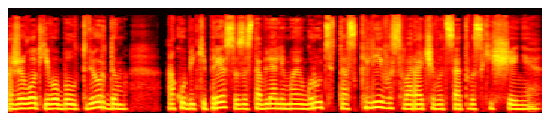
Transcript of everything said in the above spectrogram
Живот его был твердым, а кубики пресса заставляли мою грудь тоскливо сворачиваться от восхищения.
